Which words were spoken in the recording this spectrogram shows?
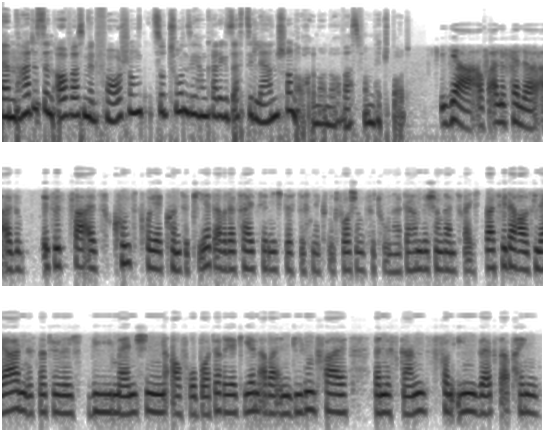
Ähm, hat es denn auch was mit Forschung zu tun? Sie haben gerade gesagt, Sie lernen schon auch immer noch was vom Pitchboard. Ja, auf alle Fälle. Also es ist zwar als Kunstprojekt konzipiert, aber das heißt ja nicht, dass das nichts mit Forschung zu tun hat. Da haben Sie schon ganz recht. Was wir daraus lernen, ist natürlich, wie Menschen auf Roboter reagieren, aber in diesem Fall, wenn es ganz von ihnen selbst abhängt,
